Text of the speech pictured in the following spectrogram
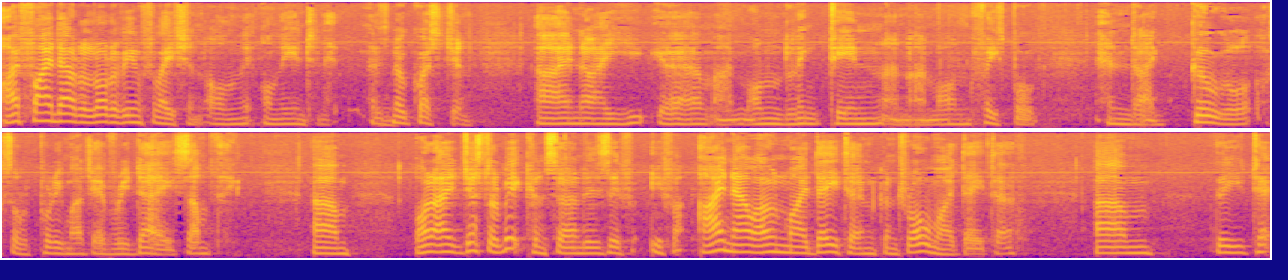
I find out a lot of information on the, on the internet. There's no question, and I um, I'm on LinkedIn and I'm on Facebook, and I Google sort of pretty much every day something. Um, what I'm just a bit concerned is if if I now own my data and control my data, um, the te-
